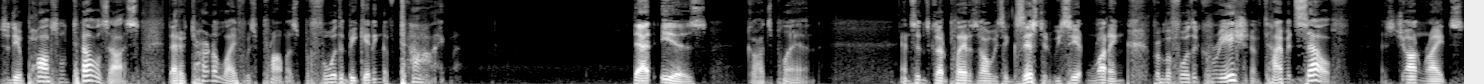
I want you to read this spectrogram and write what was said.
So the apostle tells us that eternal life was promised before the beginning of time. That is God's plan. And since God's plan has always existed, we see it running from before the creation of time itself. As John writes,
